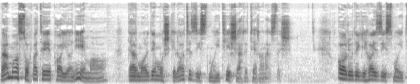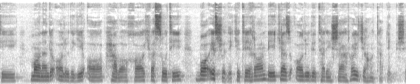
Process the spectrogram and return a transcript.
و اما صحبت پایانی ما در مورد مشکلات زیست محیطی شهر تهران هستش آلودگی های زیست محیطی مانند آلودگی آب، هوا، خاک و صوتی باعث شده که تهران به یکی از آلوده ترین شهرهای جهان تبدیل بشه.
